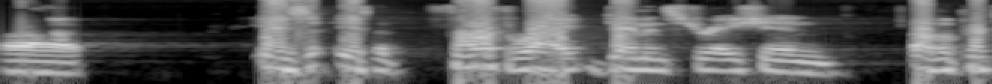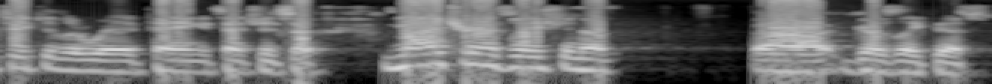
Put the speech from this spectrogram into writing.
uh, is is a forthright demonstration of a particular way of paying attention. So my translation of uh, goes like this:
